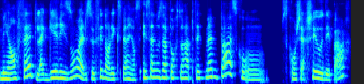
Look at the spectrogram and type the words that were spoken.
Mais en fait, la guérison, elle se fait dans l'expérience. Et ça nous apportera peut-être même pas ce qu'on ce qu'on cherchait au départ.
